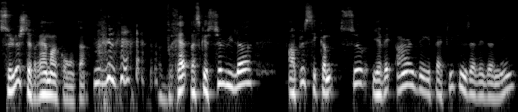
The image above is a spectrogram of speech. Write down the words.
Celui-là, j'étais vraiment content. Vrai, parce que celui-là, en plus, c'est comme sur, il y avait un des papiers qu'ils nous avait donné,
